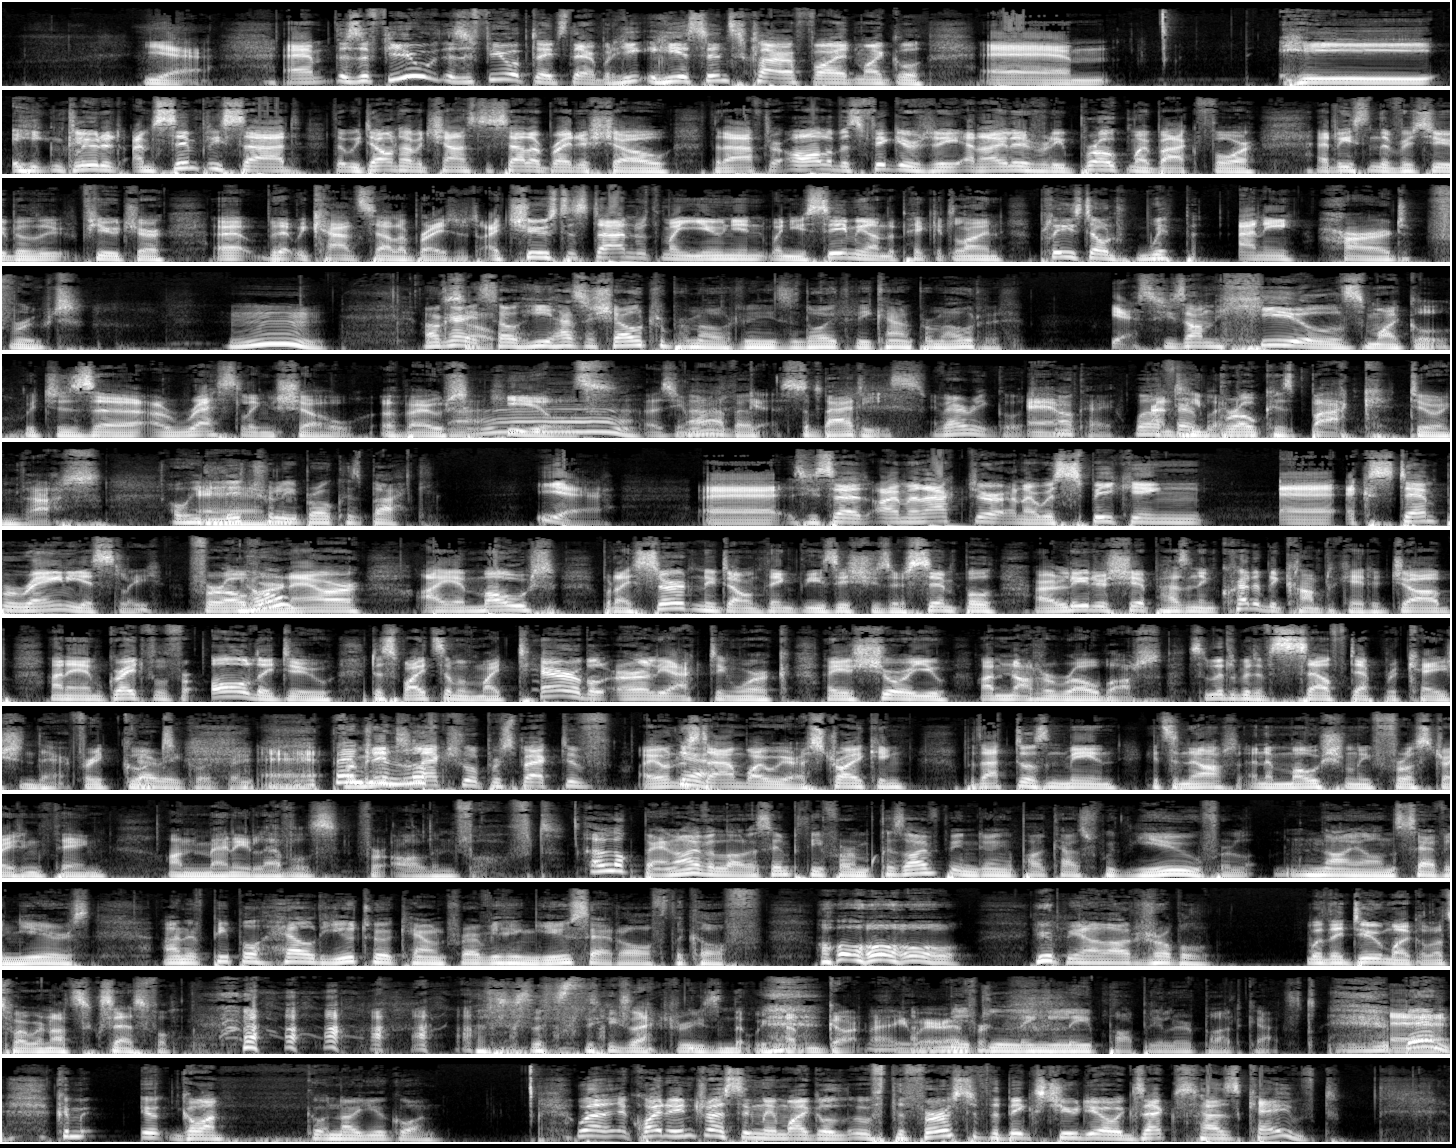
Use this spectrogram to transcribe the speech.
Yeah. Yeah. Um, there's a few there's a few updates there, but he, he has since clarified, Michael. Um, he he concluded, I'm simply sad that we don't have a chance to celebrate a show that after all of us figuratively and I literally broke my back for, at least in the foreseeable future, uh, that we can't celebrate it. I choose to stand with my union when you see me on the picket line. Please don't whip any hard fruit. Hmm. Okay, So- so, he has a show to promote and he's annoyed that he can't promote it. Yes, he's on Heels, Michael, which is a, a wrestling show about heels, Ah, as you ah, might have guessed. the baddies. Very good. Um, okay. Well, and he play. broke his back doing that. Oh, he um, literally broke his back. Yeah. Uh, he said, I'm an actor and I was speaking uh, extemporaneously for over No. an hour. I emote, but I certainly don't think these issues are simple. Our leadership has an incredibly complicated job, and I am grateful for all they do, despite some of my terrible early acting work. I assure you, I'm not a robot. It's a little bit of self deprecation there. Very good. Very good, Ben. Uh, from an Benjamin, look- intellectual perspective, I understand why we are striking, but that doesn't mean it's not an emotionally frustrating thing on many levels for all involved. Oh, look, Ben, I have a lot of sympathy for him because I've been doing a podcast with you for nigh on seven years. And if people held you to account for everything you said off the cuff, oh, you'd be in a lot of trouble. Well, they do, Michael. That's why we're not successful. that's, that's the exact reason that we haven't gotten A anywhere ever. middlingly popular podcast. Uh, ben, come, uh, go on. go, no, you go on. Well, quite interestingly, Michael, the first of the big studio execs has caved.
